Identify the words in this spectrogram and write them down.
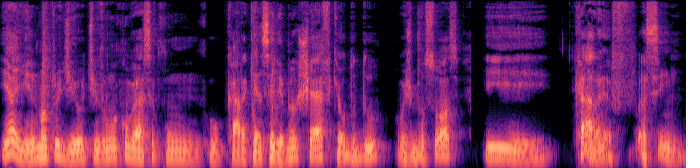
E aí, no outro dia, eu tive uma conversa com o cara que seria meu chefe, que é o Dudu, hoje meu sócio, e cara, assim,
